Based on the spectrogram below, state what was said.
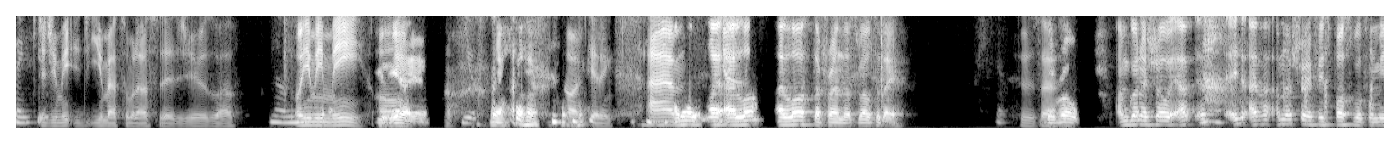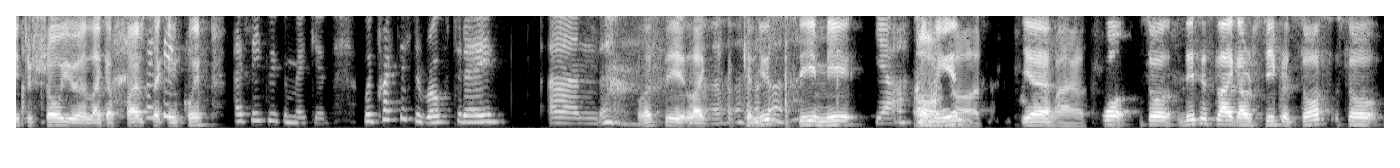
Thank you. Did you meet? You met someone else today? Did you as well? No. Oh, you mean me? Oh. Yeah, yeah. yeah. no, I'm kidding. Um, I, I, I, lost. I lost a friend as well today. Who's that? The rope. I'm gonna show. I, am not sure if it's possible for me to show you like a five second think, clip. I think we can make it. We practiced the rope today. and let's see. Like, can you see me? Yeah. Coming oh, in. Yeah. Wow. So, so this is like our secret sauce. So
